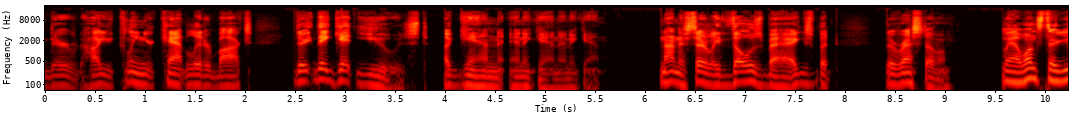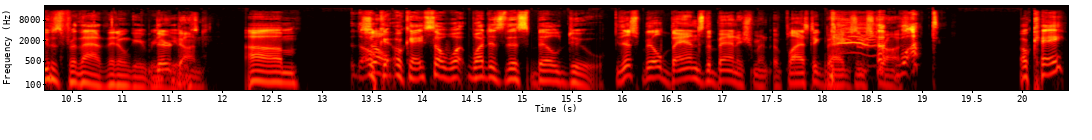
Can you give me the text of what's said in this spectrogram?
they're how you clean your cat litter box. They they get used again and again and again. Not necessarily those bags, but the rest of them. Yeah, once they're used for that, they don't get reused. They're done. Um, So- okay, okay. So what what does this bill do? This bill bans the banishment of plastic bags and straws. what? Okay.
